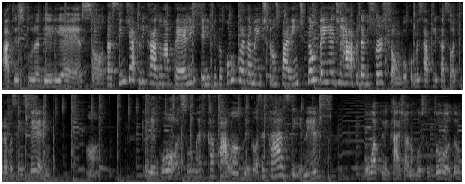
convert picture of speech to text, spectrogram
A textura dele é essa, ó. Assim que é aplicado na pele, ele fica completamente transparente. Também é de rápida absorção. Vou começar a aplicação aqui pra vocês verem. Ó, que o negócio não é ficar falando, o negócio é fazer, né? Vou aplicar já no rosto todo.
